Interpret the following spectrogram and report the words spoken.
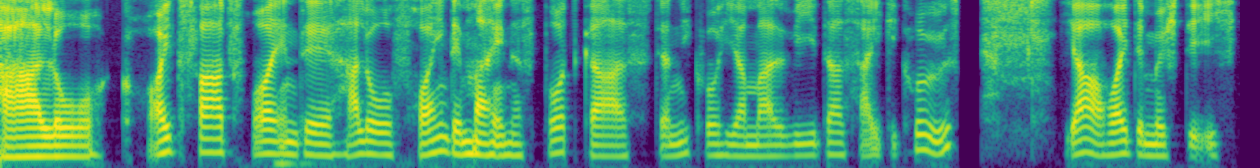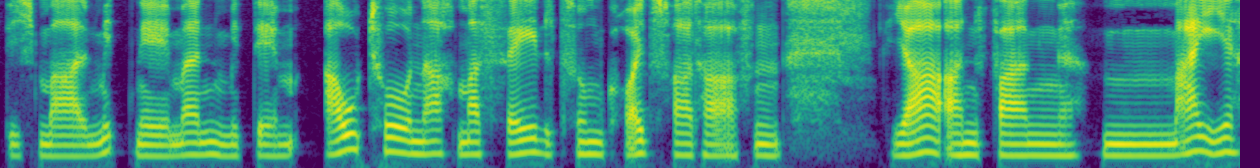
Hallo Kreuzfahrtfreunde, hallo Freunde meines Podcasts, der Nico hier mal wieder, sei gegrüßt. Ja, heute möchte ich dich mal mitnehmen mit dem Auto nach Marseille zum Kreuzfahrthafen. Ja, Anfang Mai,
